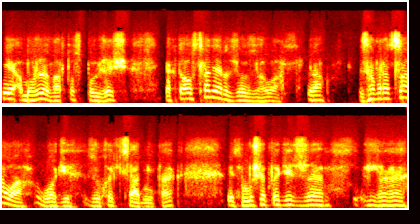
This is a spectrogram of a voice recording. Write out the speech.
Nie, a może warto spojrzeć, jak to Australia rozwiązała, która zawracała łodzie z uchodźcami, tak? Więc muszę powiedzieć, że, że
